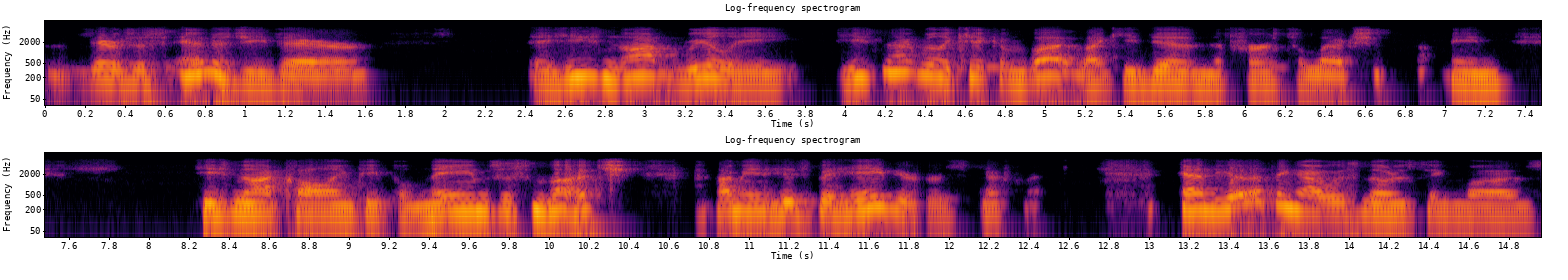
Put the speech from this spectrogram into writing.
there's this energy there. He's not really he's not really kicking butt like he did in the first election. I mean, he's not calling people names as much. I mean, his behavior is different. And the other thing I was noticing was,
